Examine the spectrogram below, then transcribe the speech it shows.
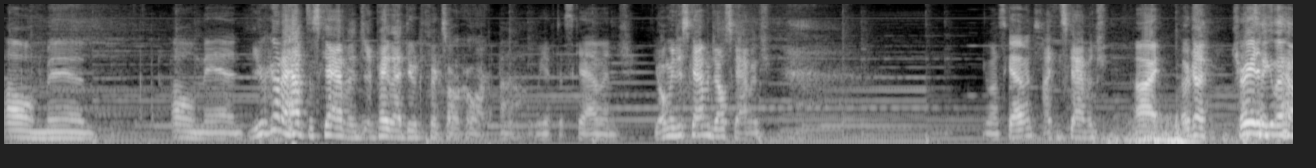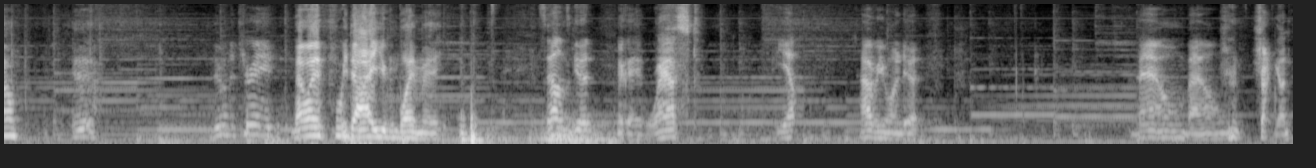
Oh man. Oh man. You're gonna have to scavenge and pay that dude to fix our car. Oh, we have to scavenge. You want me to scavenge? I'll scavenge. You want to scavenge? I can scavenge. All right. Okay. Trade it! Take it. the helm. Doing a trade. That way, if we die, you can blame me. Sounds good. Okay, west. Yep. However you want to do it. Bow, bow. Shotgun.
